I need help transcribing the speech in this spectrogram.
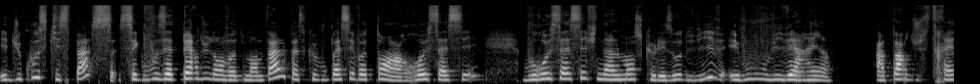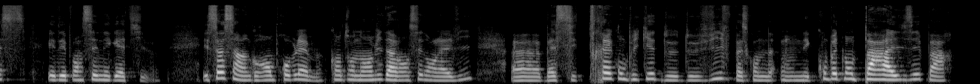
Et du coup, ce qui se passe, c'est que vous êtes perdu dans votre mental parce que vous passez votre temps à ressasser, vous ressassez finalement ce que les autres vivent et vous, vous vivez rien à part du stress et des pensées négatives. Et ça, c'est un grand problème. Quand on a envie d'avancer dans la vie, euh, bah, c'est très compliqué de, vivre parce qu'on est complètement paralysé par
